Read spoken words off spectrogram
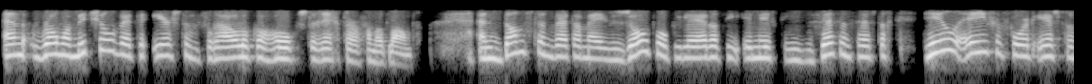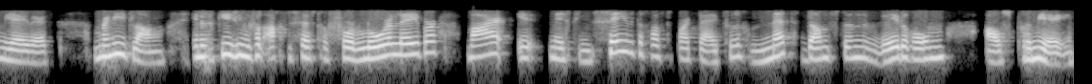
En Roma Mitchell werd de eerste vrouwelijke hoogste rechter van het land. En Dunstan werd daarmee zo populair dat hij in 1966 heel even voor het eerst premier werd. Maar niet lang. In de verkiezingen van 68 verloor Labour. Maar in 1970 was de partij terug met Dunstan wederom als premier.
